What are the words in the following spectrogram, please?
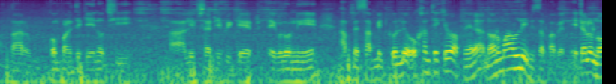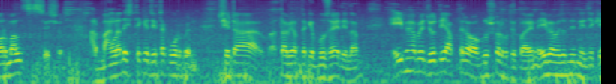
আপনার কোম্পানি থেকে এনওসি লিভ সার্টিফিকেট এগুলো নিয়ে আপনি সাবমিট করলে ওখান থেকেও আপনারা নর্মালি ভিসা পাবেন। এটা হলো নর্মাল সিচুয়েশন আর বাংলাদেশ থেকে যেটা করবেন, সেটা তো আমি আপনাকে বুঝাই দিলাম। এইভাবে যদি আপনারা অগ্রসর হতে পারেন, এইভাবে যদি নিজেকে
